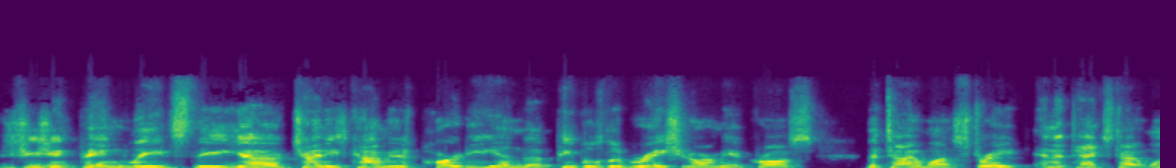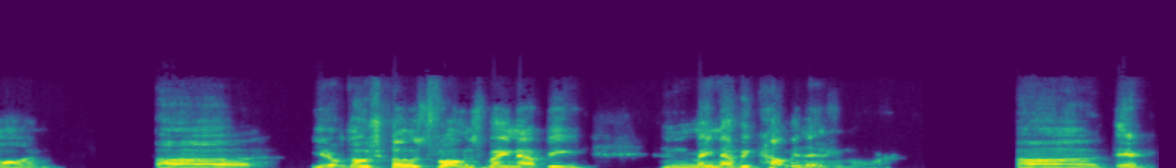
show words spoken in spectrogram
Xi Jinping leads the uh, Chinese Communist Party and the People's Liberation Army across the Taiwan Strait and attacks Taiwan, uh, you know those those phones may not be may not be coming anymore. Uh, there,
